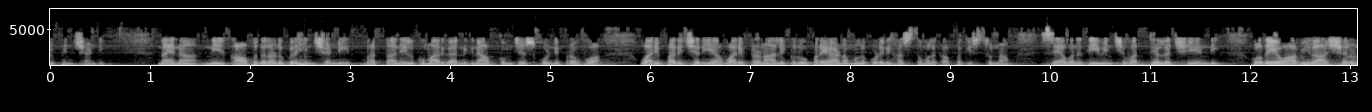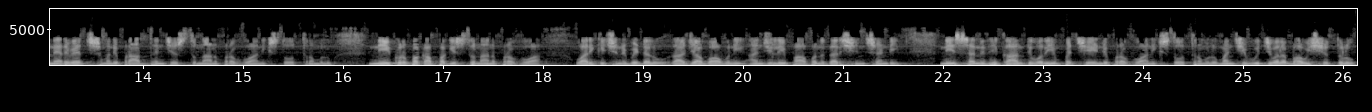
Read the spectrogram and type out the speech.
చూపించండి. నాయన నీ కాపుదలు అనుగ్రహించండి. భర్త అనిల్ కుమార్ గారిని జ్ఞాపకం చేసుకోండి ప్రభువ. వారి పరిచర్య వారి ప్రణాళికలు ప్రయాణములు కూడా నీ హస్తములకు అప్పగిస్తున్నాం. సేవను దీవించి వర్ధిల్ల చేయండి. హృదయవాభిలాషలు నెరవేర్చమని ప్రార్థన చేస్తున్నాను ప్రభువానికి స్తోత్రములు. నీ కృపకు అప్పగిస్తున్నాను ప్రభువ. వారికి ఇచ్చిన బిడ్డలు రాజాబాబుని అంజలి పాపను దర్శించండి. నీ సన్నిధి కాంతి ఉదయింపచేయండి ప్రభువానికి స్తోత్రములు. మంచి ఉజ్వల భవిష్యత్తులు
